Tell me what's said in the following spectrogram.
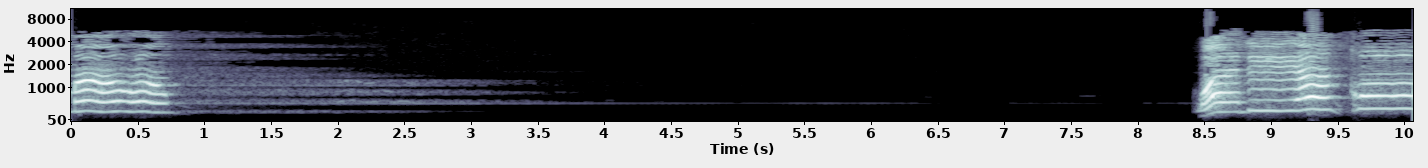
مرض وليقول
